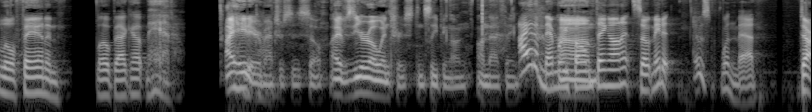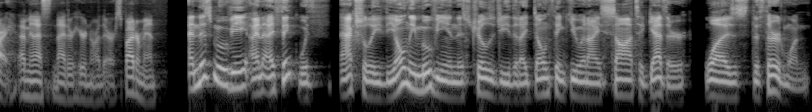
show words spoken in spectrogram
little fan and blow it back up. Man, I hate air mattresses, so I have zero interest in sleeping on on that thing. I had a memory Um, foam thing on it, so it made it. It was wasn't bad. Sorry, I mean that's neither here nor there. Spider Man. And this movie, and I think with actually the only movie in this trilogy that I don't think you and I saw together was the third one.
